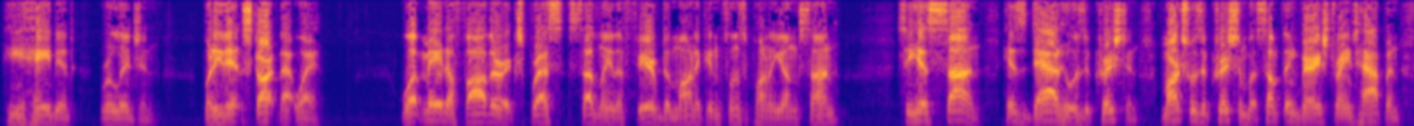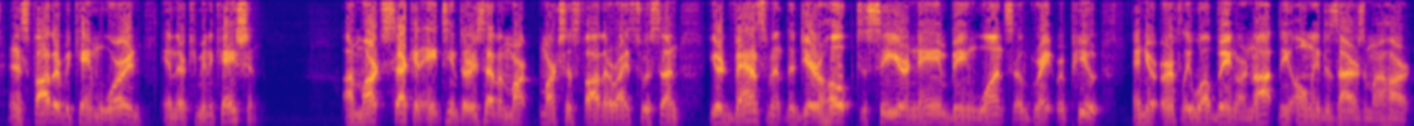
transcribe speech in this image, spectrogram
he hated religion. But he didn't start that way. What made a father express suddenly the fear of demonic influence upon a young son? See, his son, his dad, who was a Christian, Marx was a Christian, but something very strange happened, and his father became worried in their communication. On March 2nd, 1837, Mark, Marx's father writes to his son, Your advancement, the dear hope to see your name being once of great repute, and your earthly well being are not the only desires of my heart.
